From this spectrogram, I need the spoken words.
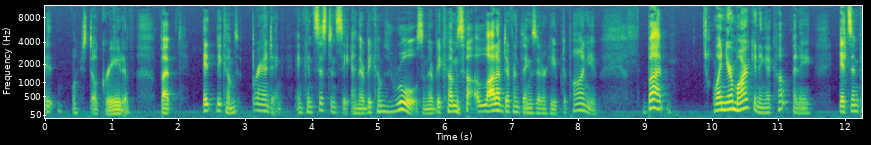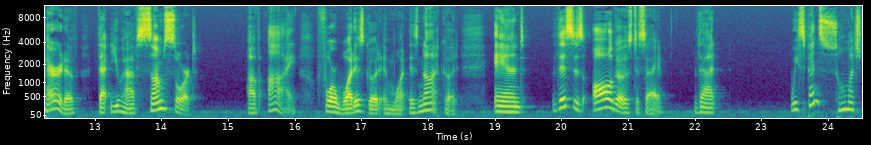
it, well, still creative but it becomes branding and consistency and there becomes rules and there becomes a lot of different things that are heaped upon you. But when you're marketing a company, it's imperative that you have some sort of eye for what is good and what is not good. And this is all goes to say that we spend so much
